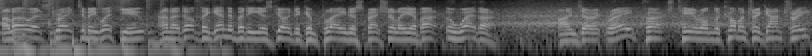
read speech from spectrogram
Hello, it's great to be with you, and I don't think anybody is going to complain, especially about the weather. I'm Derek Ray, perched here on the commentary gantry,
